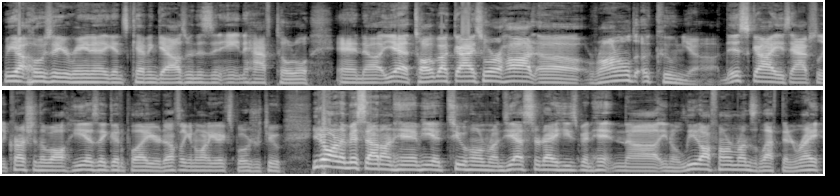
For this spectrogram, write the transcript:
We got Jose Urena against Kevin Gausman. This is an eight and a half total. And uh, yeah, talk about guys who are hot. Uh, Ronald Acuna. This guy is absolutely crushing the ball. He is a good player. You're definitely gonna want to get exposure to. You don't want to miss out on him. He had two home runs yesterday. He's been hitting, uh, you know, leadoff home runs left and right.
